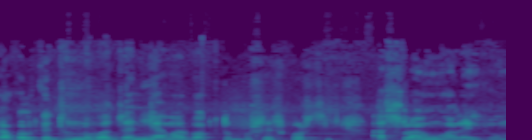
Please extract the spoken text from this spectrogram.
সকলকে ধন্যবাদ জানিয়ে আমার বক্তব্য শেষ করছি। আসসালামু আলাইকুম।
